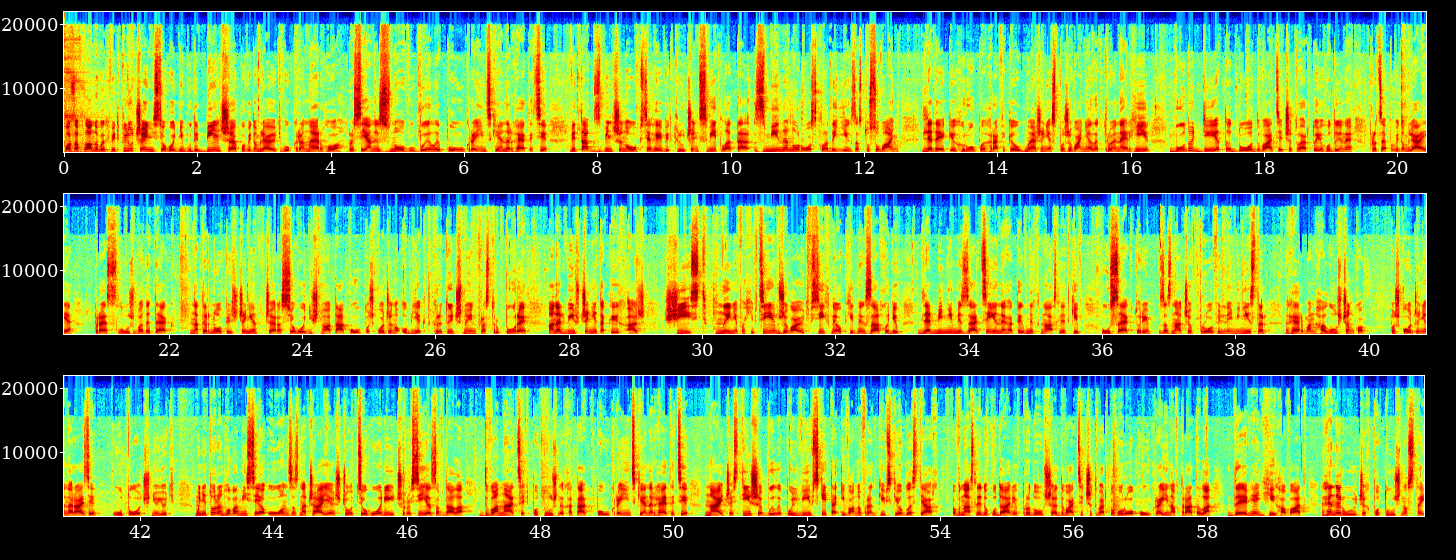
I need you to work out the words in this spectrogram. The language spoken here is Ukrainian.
Позапланових відключень сьогодні буде більше. Повідомляють в Укренерго. Росіяни знову били по українській енергетиці. Відтак збільшено обсяги відключень світла та змінено розклади їх застосувань. Для деяких груп графіки обмеження споживання електроенергії будуть діяти до 24-ї години. Про це повідомляє Прес-служба ДТЕК на Тернопільщині через сьогоднішню атаку пошкоджено об'єкт критичної інфраструктури. А на Львівщині таких аж шість. Нині фахівці вживають всіх необхідних заходів для мінімізації негативних наслідків у секторі, зазначив профільний міністр Герман Галущенко. Пошкодження наразі уточнюють. Моніторингова місія ООН зазначає, що цьогоріч Росія завдала 12 потужних атак по українській енергетиці. Найчастіше били по Львівській та Івано-Франківській областях. Внаслідок ударів продовж 24-го року Україна втратила 9 гігават генеруючих потужностей.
